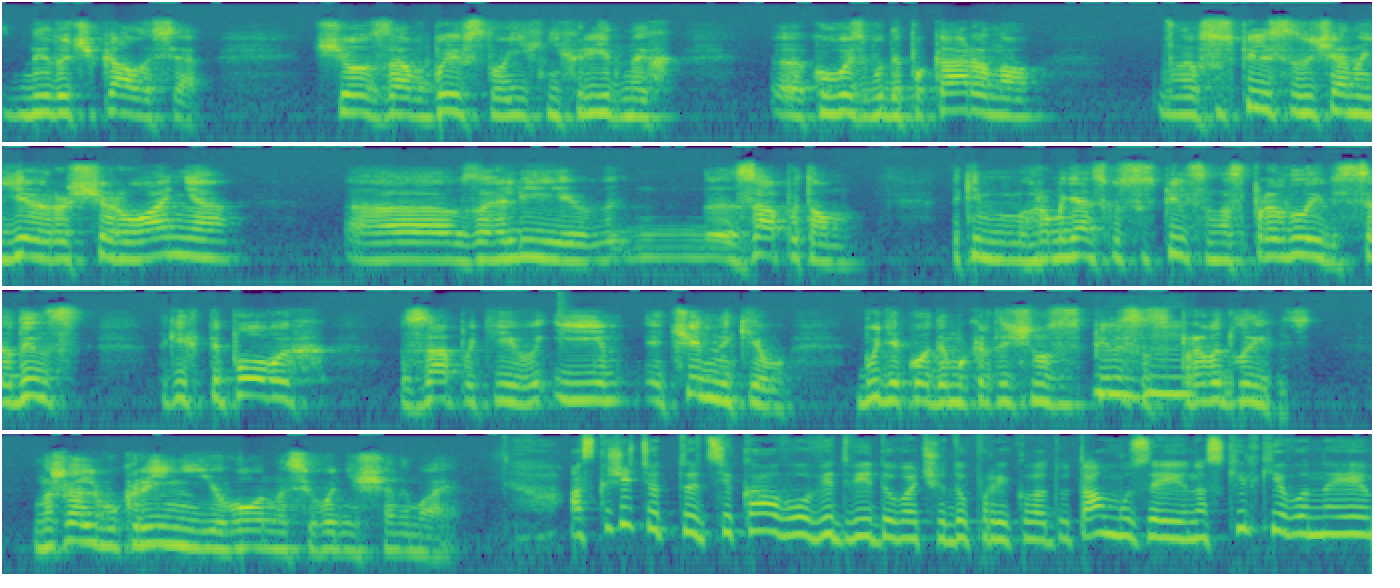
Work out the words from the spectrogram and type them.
не дочекалися, що за вбивство їхніх рідних е, когось буде покарано. Е, В суспільстві, звичайно, є розчарування е, взагалі е, запитом таким громадянського суспільства на справедливість. Це один з таких типових запитів і чинників будь-якого демократичного суспільства справедливість. На жаль, в Україні його на сьогодні ще немає. А скажіть, от цікаво відвідувачі, до прикладу, та музею, наскільки вони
